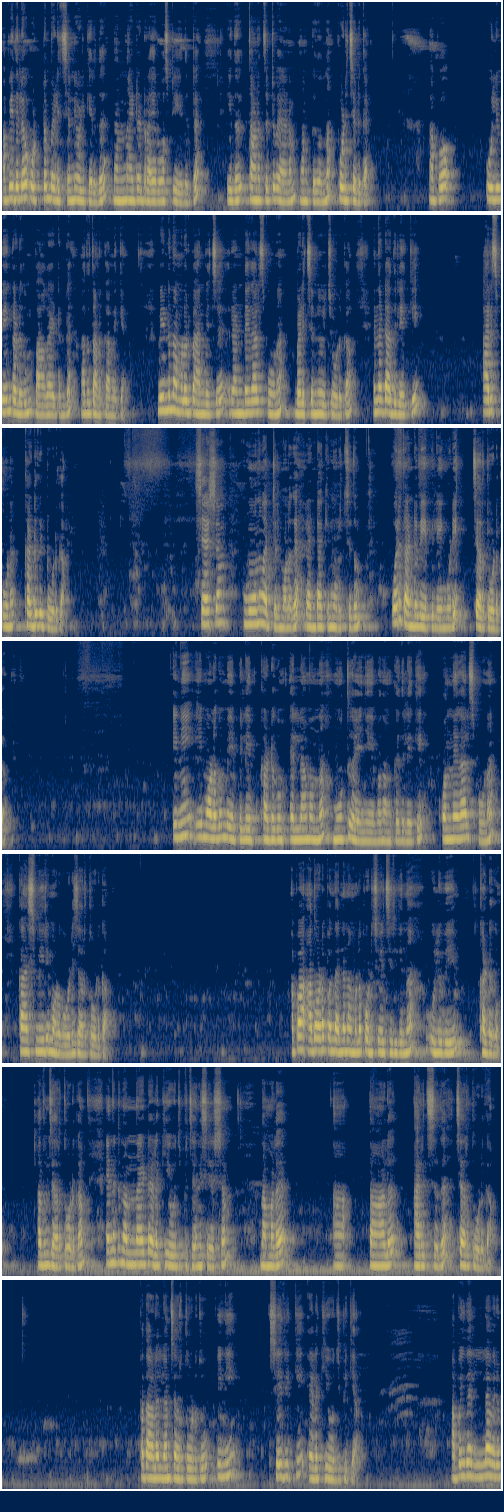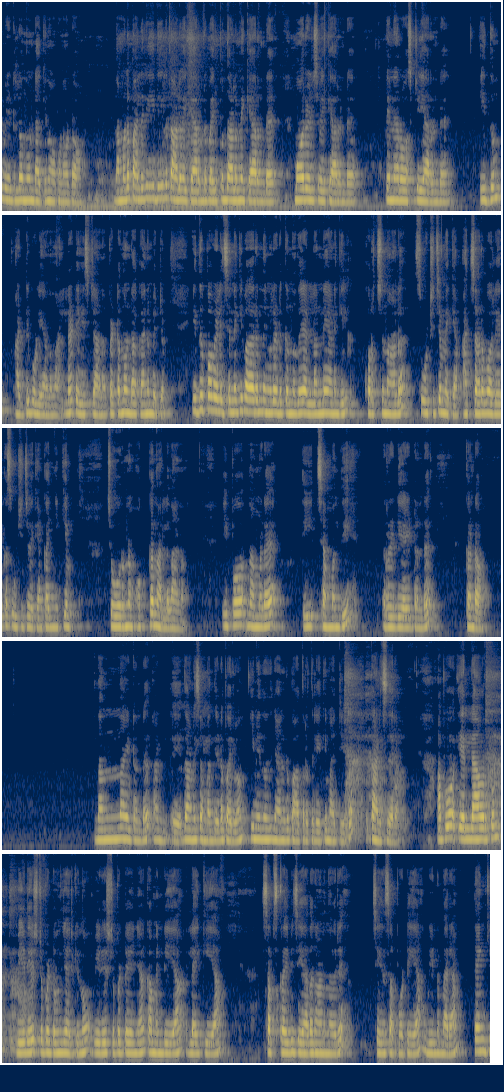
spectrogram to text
അപ്പോൾ ഇതിൽ ഒട്ടും വെളിച്ചെണ്ണ ഒഴിക്കരുത്. നന്നായിട്ട് ഡ്രൈ റോസ്റ്റ് ചെയ്തിട്ട് ഇത് തണുത്തിട്ട് വേണം നമുക്കിതൊന്ന് പൊടിച്ചെടുക്കാൻ. അപ്പോൾ ഉലുവയും കടുകും പാകമായിട്ടുണ്ട്. അത് തണുക്കാൻ വയ്ക്കാം വീണ്ടും നമ്മളൊരു പാൻ വെച്ച് രണ്ടേകാൽ സ്പൂണ് വെളിച്ചെണ്ണ ഒഴിച്ച് കൊടുക്കാം. എന്നിട്ട് അതിലേക്ക് അര സ്പൂണ് കടുക് ഇട്ട് കൊടുക്കാം. ശേഷം മൂന്ന് വറ്റൽമുളക് രണ്ടാക്കി മുറിച്ചതും ഒരു തണ്ട് വേപ്പിലയും കൂടി ചേർത്ത് കൊടുക്കുക ഇനി ഈ മുളകും വേപ്പിലയും കടുകും എല്ലാം ഒന്ന് മൂത്ത് കഴിഞ്ഞ് കഴിയുമ്പോൾ നമുക്കിതിലേക്ക് ഒന്നേകാൽ സ്പൂണ് കാശ്മീരി മുളക് പൊടി ചേർത്ത് കൊടുക്കാം. അപ്പോൾ അതോടൊപ്പം തന്നെ നമ്മൾ പൊടിച്ചു വെച്ചിരിക്കുന്ന ഉലുവയും കടുകും അതും ചേർത്ത് കൊടുക്കാം. എന്നിട്ട് നന്നായിട്ട് ഇളക്കി യോജിപ്പിച്ചതിന് ശേഷം നമ്മൾ താൾ അരച്ചത് ചേർത്ത് കൊടുക്കാം. അപ്പോൾ താളെല്ലാം ചേർത്ത് കൊടുത്തു. ഇനി ശരിക്ക് ഇളക്കി യോജിപ്പിക്കാം. അപ്പോൾ ഇതെല്ലാവരും വീട്ടിലൊന്നും ഉണ്ടാക്കി നോക്കണം കേട്ടോ. നമ്മൾ പല രീതിയിൽ താൾ വയ്ക്കാറുണ്ട് പരിപ്പും താളും വയ്ക്കാറുണ്ട് മോരൊഴിച്ച് വയ്ക്കാറുണ്ട് പിന്നെ റോസ്റ്റ് ചെയ്യാറുണ്ട്. ഇതും അടിപൊളിയാണ്. നല്ല ടേസ്റ്റാണ്. പെട്ടെന്ന് ഉണ്ടാക്കാനും പറ്റും. ഇതിപ്പോൾ വെളിച്ചെണ്ണയ്ക്ക് പകരം നിങ്ങൾ എടുക്കുന്നത് എള്ളെണ്ണയാണെങ്കിൽ കുറച്ച് നാൾ സൂക്ഷിച്ചും വെക്കാം. അച്ചാർ പോലെയൊക്കെ സൂക്ഷിച്ച് വെക്കാം. കഞ്ഞിക്കും ചോറിനും ഒക്കെ നല്ലതാണ്. ഇപ്പോൾ നമ്മുടെ ഈ ചമ്മന്തി റെഡി ആയിട്ടുണ്ട്. കണ്ടോ? നന്നായിട്ടുണ്ട്. ഇതാണ് ചമ്മന്തിയുടെ പരുവം. ഇനി ഇത് ഞാനൊരു പാത്രത്തിലേക്ക് മാറ്റിയിട്ട് കാണിച്ചു തരാം. അപ്പോൾ എല്ലാവർക്കും വീഡിയോ ഇഷ്ടപ്പെട്ടു എന്ന് വിചാരിക്കുന്നു. വീഡിയോ ഇഷ്ടപ്പെട്ട് കഴിഞ്ഞാൽ കമന്റ് ചെയ്യുക ലൈക്ക് ചെയ്യുക സബ്സ്ക്രൈബ് ചെയ്യാതെ കാണുന്നവർ ചെയ്ത് സപ്പോർട്ട് ചെയ്യുക. വീണ്ടും വരാം. താങ്ക്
